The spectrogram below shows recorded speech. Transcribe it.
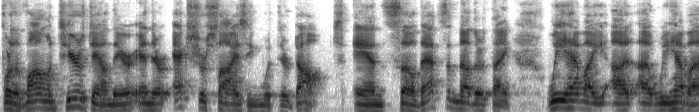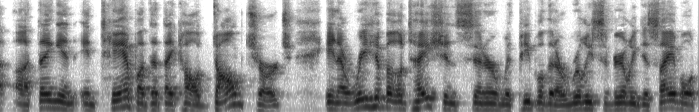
for the volunteers down there, and they're exercising with their dogs, and so that's another thing. We have a, a, a we have a, a thing in in Tampa that they call Dog Church in a rehabilitation center with people that are really severely disabled,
